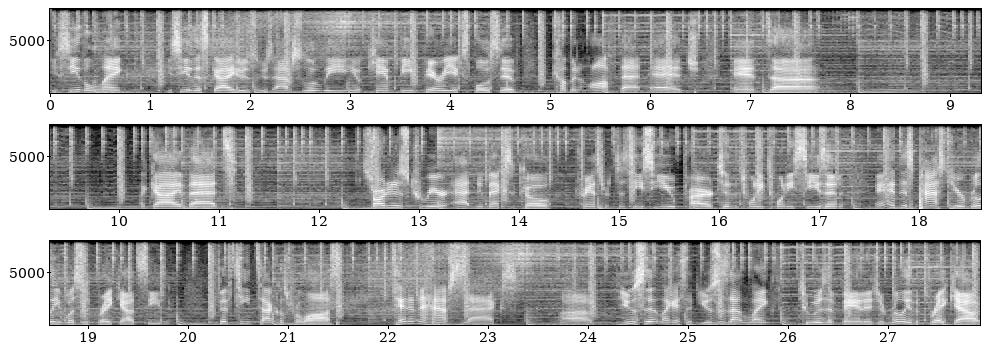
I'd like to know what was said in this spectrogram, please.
you see the length, you see this guy who's who's absolutely you know can be very explosive, coming off that edge, and uh, a guy that started his career at New Mexico, transferred to TCU prior to the 2020 season, and this past year really was his breakout season. 15 tackles for loss, 10 and a half sacks. Uh, use it, like I said, uses that length to his advantage, and really the breakout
